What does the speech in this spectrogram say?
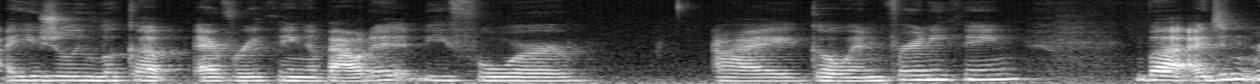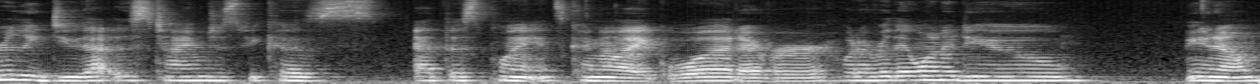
I usually look up everything about it before I go in for anything. But I didn't really do that this time just because at this point it's kind of like whatever, whatever they want to do, you know,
